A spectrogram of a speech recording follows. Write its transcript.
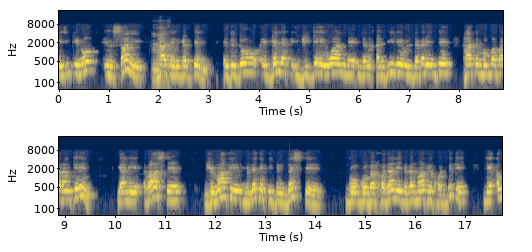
نزیکی نۆ ئینسانی هاتن گردن دۆ گەلک جگەهێوان قندیلێ و دەبەرن دێ هاتن بوو بە بارانکردن ینی ڕاستێ ji mafê milleteke bindestê goberxwedanê diber mafê xwe bike لێ ئەو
